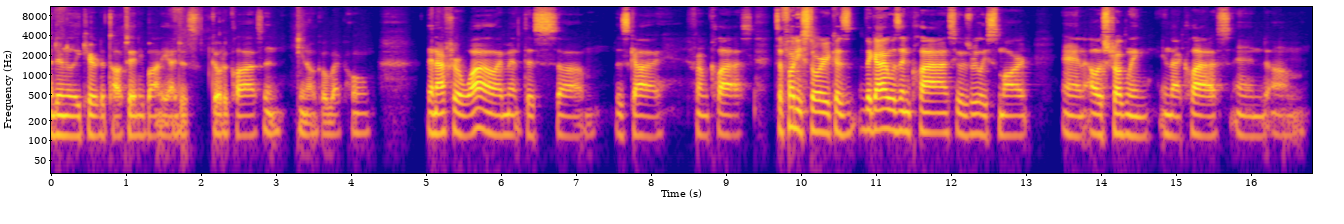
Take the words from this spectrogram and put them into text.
I didn't really care to talk to anybody. I just go to class and you know go back home. Then after a while, I met this um, this guy from class. It's a funny story because the guy was in class. He was really smart, and I was struggling in that class. And um,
